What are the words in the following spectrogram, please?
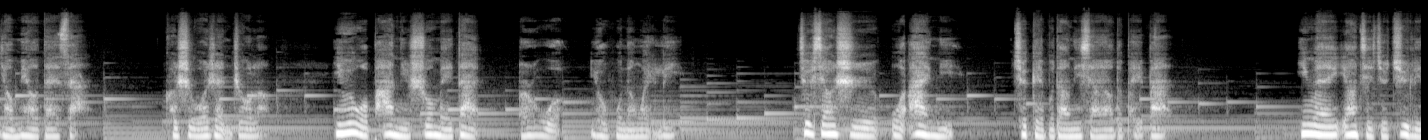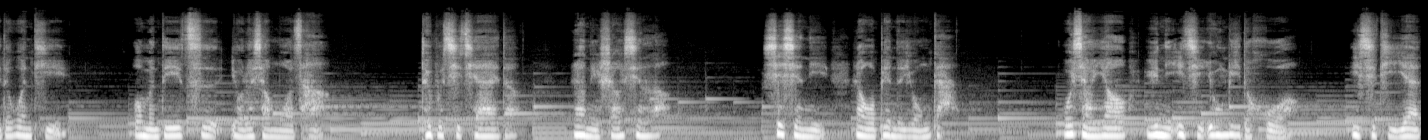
有没有带伞，可是我忍住了，因为我怕你说没带，而我又无能为力。就像是我爱你，却给不到你想要的陪伴。因为要解决距离的问题，我们第一次有了小摩擦。对不起，亲爱的，让你伤心了。谢谢你让我变得勇敢。我想要与你一起用力的活，一起体验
